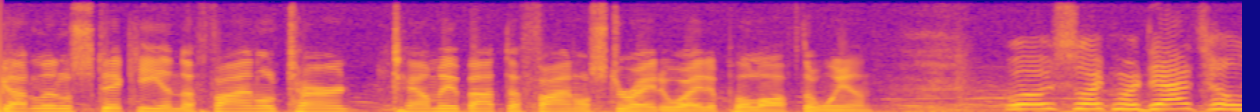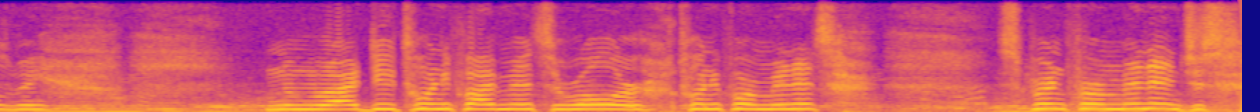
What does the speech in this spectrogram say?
Got a little sticky in the final turn. Tell me about the final straightaway to pull off the win. Well, it's like my dad tells me. I do 25 minutes of roller, 24 minutes, sprint for a minute, and just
